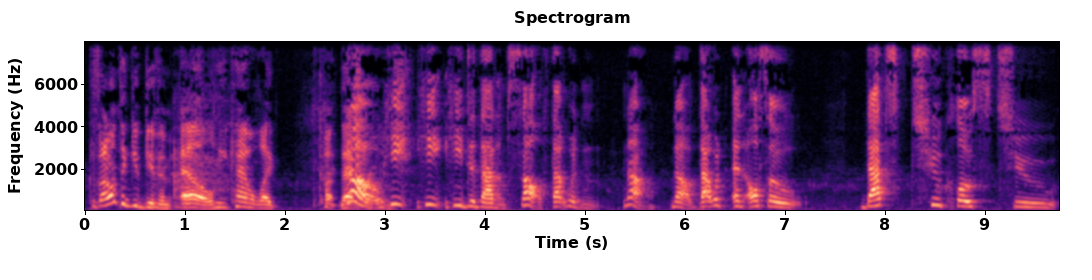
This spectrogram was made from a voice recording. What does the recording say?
Because I don't think you give him L. He kind of like cut that. no bridge. he he he did that himself that wouldn't no no that would and also that's too close to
